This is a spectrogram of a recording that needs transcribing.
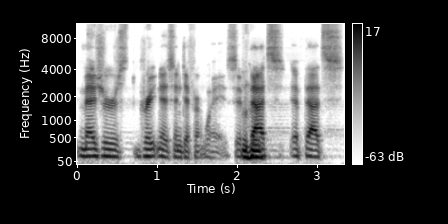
measures greatness in different ways. If Mhm. that's if that's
